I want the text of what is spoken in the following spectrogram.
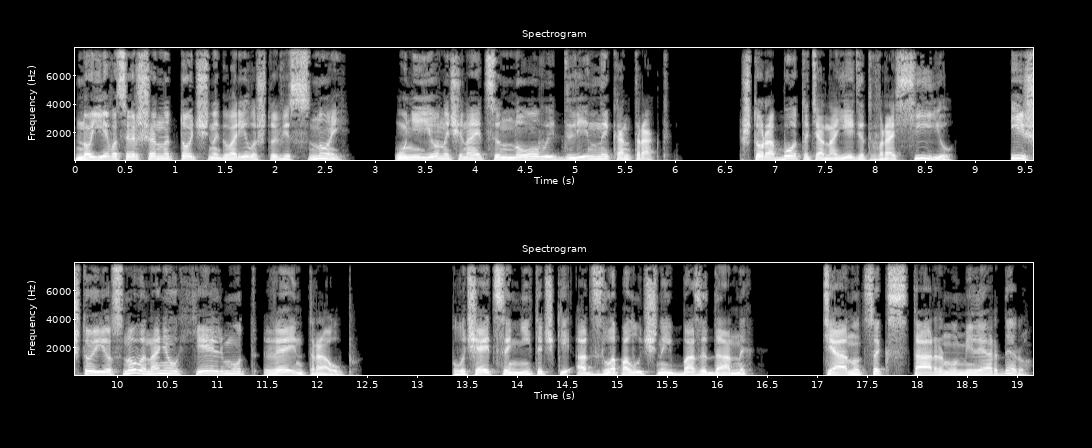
но Ева совершенно точно говорила, что весной у нее начинается новый длинный контракт, что работать она едет в Россию и что ее снова нанял Хельмут Вейнтрауб. Получается, ниточки от злополучной базы данных тянутся к старому миллиардеру.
